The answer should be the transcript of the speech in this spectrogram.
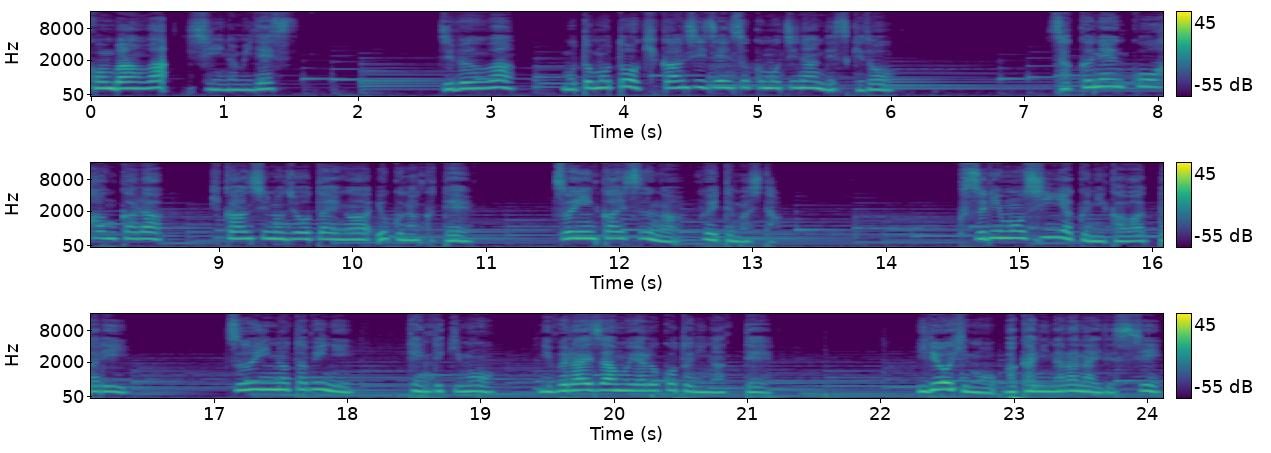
こんばんは、しーのみです。自分はもともと気管支喘息持ちなんですけど、昨年後半から気管支の状態が良くなくて、通院回数が増えてました。薬も新薬に変わったり、通院のたびに点滴もニブライザーもやることになって、医療費も馬鹿にならないですし、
